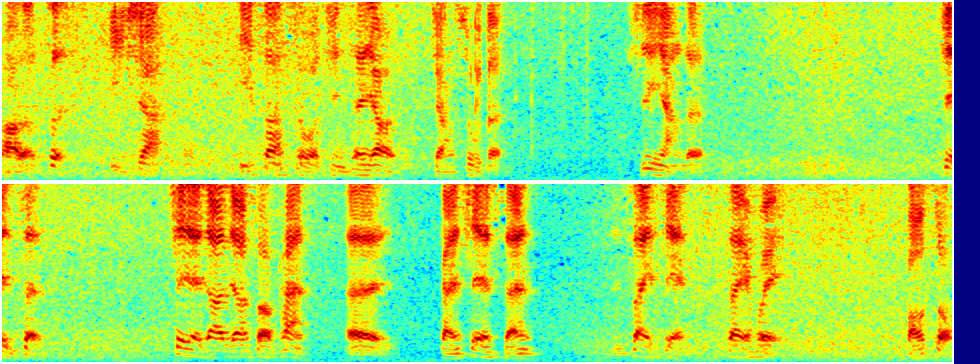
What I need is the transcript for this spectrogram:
好了，这以下以上是我今天要讲述的信仰的见证。谢谢大家收看，呃，感谢神，再见，再会，保重。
